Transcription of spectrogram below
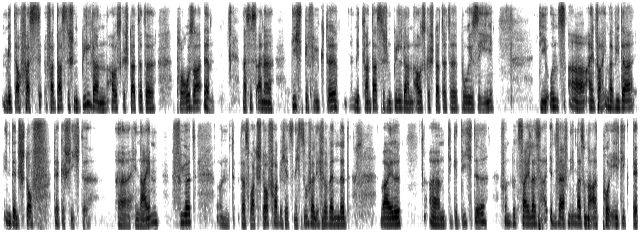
mit auch fast fantastischen Bildern ausgestattete Prosa. Äh, das ist eine dicht gefügte, mit fantastischen Bildern ausgestattete Poesie, die uns äh, einfach immer wieder in den Stoff der Geschichte äh, hineinführt. Und das Wort Stoff habe ich jetzt nicht zufällig verwendet, weil ähm, die Gedichte von Lutz Seilers entwerfen immer so eine Art Poetik der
